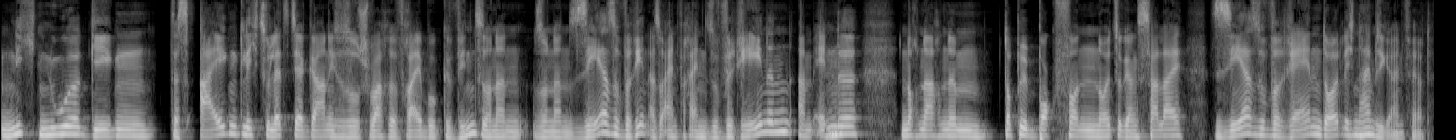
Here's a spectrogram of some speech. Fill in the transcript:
nicht nur gegen das eigentlich zuletzt ja gar nicht so schwache Freiburg gewinnt, sondern, sondern sehr souverän, also einfach einen souveränen, am Ende noch nach einem Doppelbock von Neuzugang Salai, sehr souveränen, deutlichen Heimsieg einfährt.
